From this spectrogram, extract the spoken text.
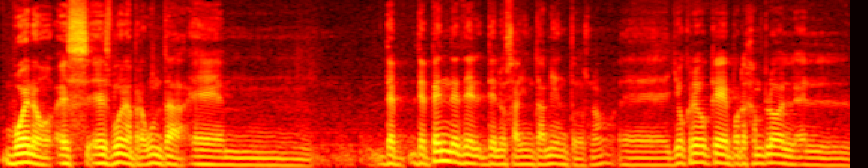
Bueno, es, buena pregunta. Depende de, los ayuntamientos. Eh, yo creo que, por ejemplo, el,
